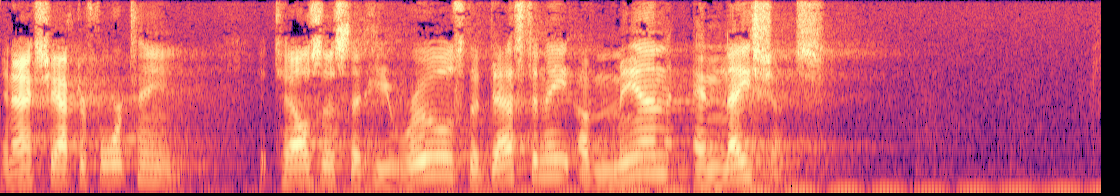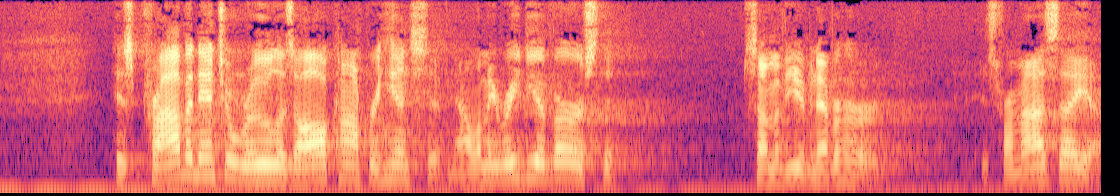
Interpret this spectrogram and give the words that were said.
In Acts chapter 14, it tells us that He rules the destiny of men and nations. His providential rule is all comprehensive. Now, let me read you a verse that some of you have never heard. It's from Isaiah.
